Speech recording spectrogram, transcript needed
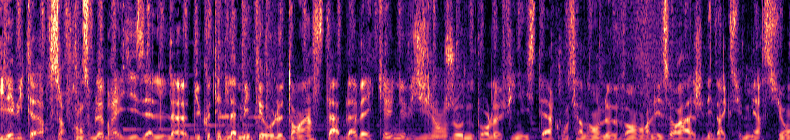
Il est 8h sur France Bleu Bray Diesel. Du côté de la météo, le temps instable avec une vigilance jaune pour le Finistère concernant le vent, les orages, les vagues submersions.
